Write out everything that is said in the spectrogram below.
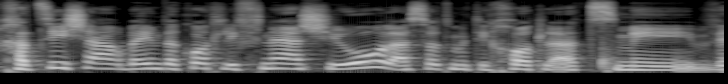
חצי שעה, 40 דקות לפני השיעור, לעשות מתיחות לעצמי, ו...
